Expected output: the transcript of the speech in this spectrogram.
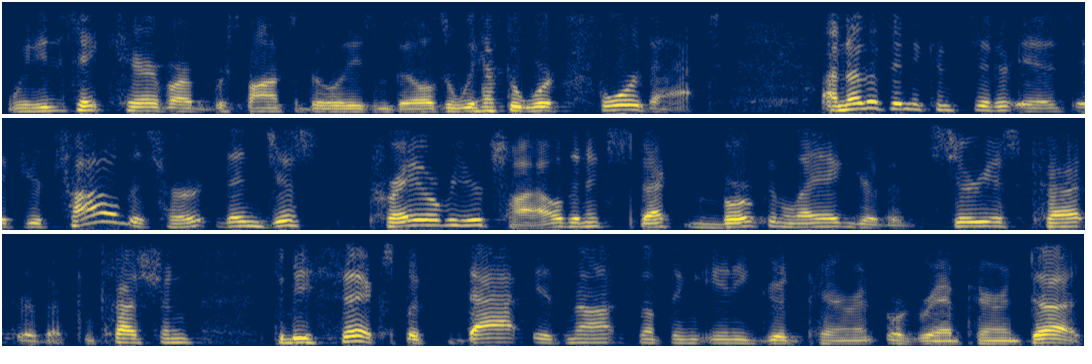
we need to take care of our responsibilities and bills, and we have to work for that. Another thing to consider is if your child is hurt, then just pray over your child and expect the broken leg or the serious cut or the concussion to be fixed. But that is not something any good parent or grandparent does.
